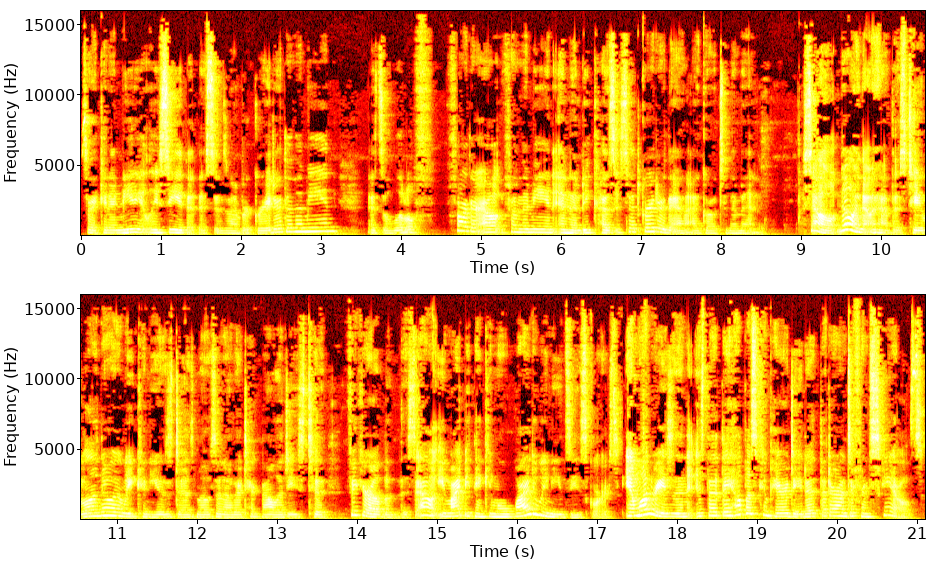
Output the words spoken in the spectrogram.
So I can immediately see that this is a number greater than the mean. It's a little farther out from the mean. And then because it said greater than, I go to the min. So knowing that we have this table and knowing we can use Desmos and other technologies to figure all of this out, you might be thinking, well, why do we need z-scores? And one reason is that they help us compare data that are on different scales.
